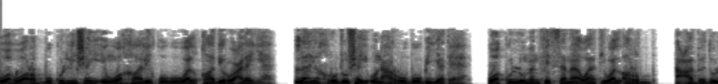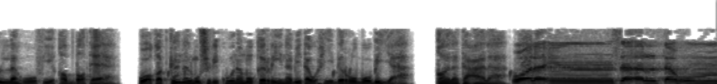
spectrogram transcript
وهو رب كل شيء وخالقه والقادر عليه لا يخرج شيء عن ربوبيته وكل من في السماوات والأرض عبد له في قبضته. وقد كان المشركون مقرين بتوحيد الربوبية. قال تعالى ولئن سالتهم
